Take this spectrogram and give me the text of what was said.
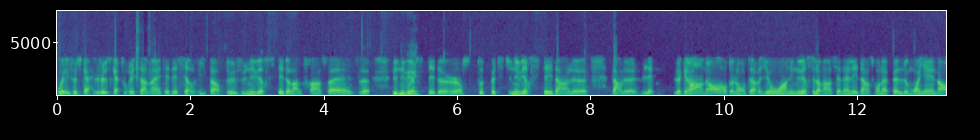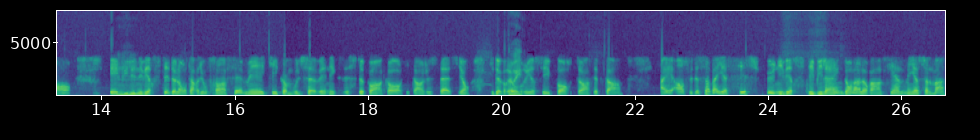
oui, jusqu'à tout récemment, étaient desservis par deux universités de langue française, l'université de Hearst, toute petite université dans le dans le, le, grand nord de l'Ontario. Hein. L'université Laurentienne, elle est dans ce qu'on appelle le moyen nord. Et puis mhm. l'Université de l'Ontario français, mais qui, comme vous le savez, n'existe pas encore, qui est en gestation, qui devrait ouvrir ses portes en septembre. Et ensuite de ça, ben, il y a six universités bilingues, dont la Laurentienne, mais il y a seulement,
